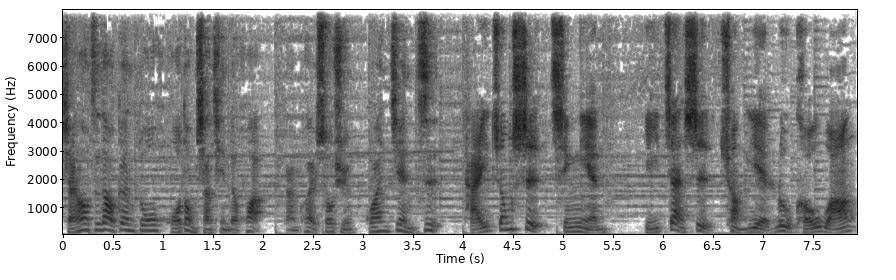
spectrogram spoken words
想要知道更多活动详情的话，赶快搜寻关键字“台中市青年一站式创业入口网”。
